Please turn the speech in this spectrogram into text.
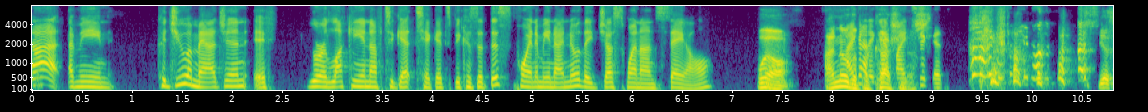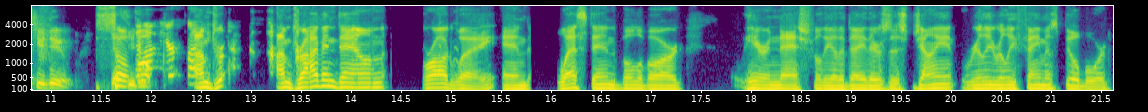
that, I mean, could you imagine if you are lucky enough to get tickets? Because at this point, I mean, I know they just went on sale. Well, mm-hmm. I know I the got get my percussionist. tickets. Yes, you do. So you do. Jon, you're funny. I'm dri- I'm driving down Broadway and West End Boulevard here in Nashville the other day. There's this giant, really, really famous billboard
